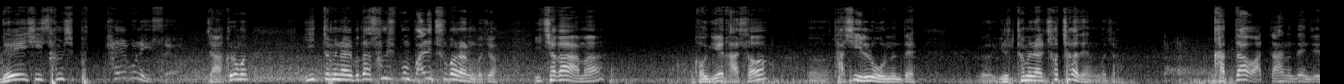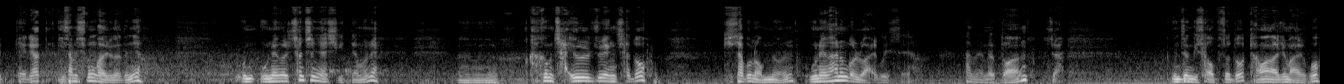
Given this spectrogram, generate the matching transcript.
4시 38분에 있어요. 자, 그러면 2터미널보다 30분 빨리 출발하는 거죠. 이 차가 아마 거기에 가서 어, 다시 일로 오는데 어, 1터미널 첫 차가 되는 거죠. 갔다 왔다 하는데 이제 대략 2, 30분 걸리거든요. 운, 운행을 천천히 하시기 때문에 어, 가끔 자율주행차도 기사분 없는 운행하는 걸로 알고 있어요. 하루에 몇 번. 자, 운전기사 없어도 당황하지 말고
